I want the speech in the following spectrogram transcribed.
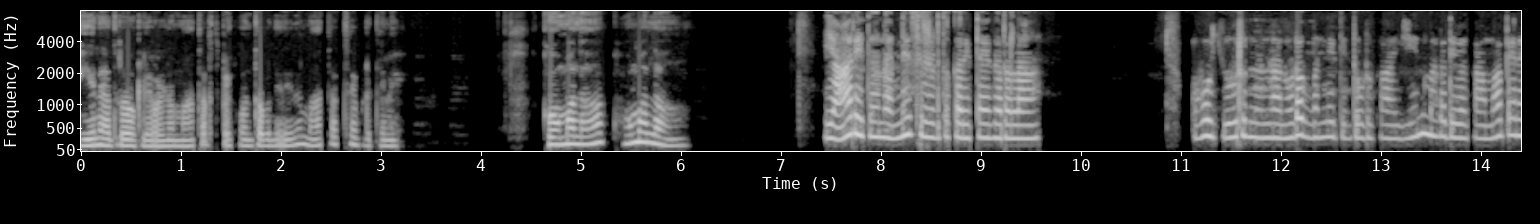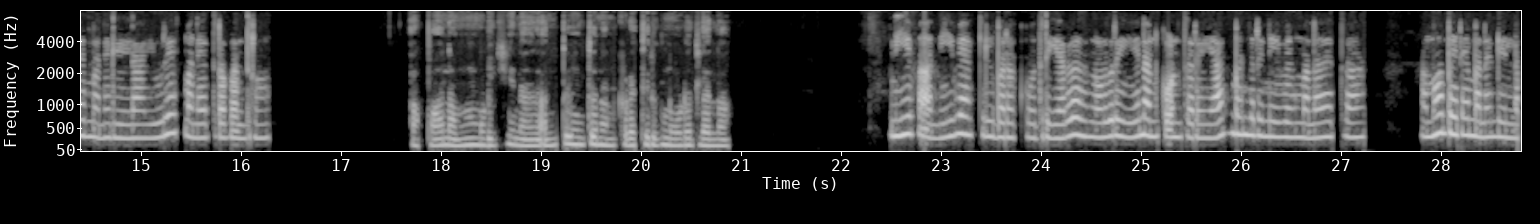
ಏನಾದರೂ ಆಗಲಿ, ಅವಳನ್ನ ಮಾತಾಡಿಸ್ಬೇಕು ಅಂತ ಬಂದಿದ್ದೀನಿ ಮಾತಾಡ್ತಾ ಬಿಡ್ತೀನಿ. ಕೋಮಲ ಕೋಮಲ. ಯಾರಿದು? ನನ್ನ ಹೆಸರು ಹಿಡಿದು ಕರಿತಾ ಇದ್ದಾರಲ್ಲ. ಓ, ಇವರು ನನ್ನ ನೋಡಕ್ ಬಂದಿದ್ದಿದ್ದು ಹುಡುಗ. ಏನ್ ಮಾಡೋದು ಇವಾಗ? ಅಮ್ಮ ಬೇರೆ ಮನೇಲಿಲ್ಲ. ಇವರೇ ಮನೆ ಹತ್ರ ಬಂದ್ರು? ಅಪ್ಪ ನಮ್ಮ ಹುಡುಗಿ ನಾನು ಅಂತೂ ಇಂತೂ ನನ್ನ ಕಡೆ ತಿರುಗಿ ನೋಡಿದ್ಲಲ್ಲ. ನೀವಾ ನೀವೇ ಯಾಕಿಲ್ ಬರಕ್ ಹೋದ್ರಿ? ಯಾರು ನೋಡಿದ್ರೆ ಏನ್ ಅನ್ಕೊಂತಾರೆ? ಯಾಕೆ ಬಂದ್ರಿ ನೀವೇ ಮನೆ ಹತ್ರ? ಅಮ್ಮ ಬೇರೆ ಮನೇಲಿಲ್ಲ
